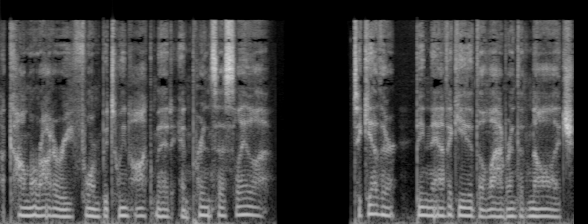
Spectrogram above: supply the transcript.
a camaraderie formed between Ahmed and Princess Leyla. Together, they navigated the labyrinth of knowledge,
